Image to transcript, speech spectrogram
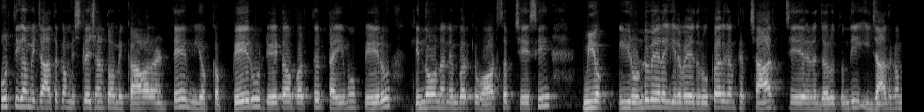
పూర్తిగా మీ జాతకం విశ్లేషణతో మీకు కావాలంటే మీ యొక్క పేరు డేట్ ఆఫ్ బర్త్ టైము పేరు కింద ఉన్న నెంబర్కి వాట్సాప్ చేసి మీ యొక్క ఈ రెండు వేల ఇరవై ఐదు రూపాయలు కనుక ఛార్జ్ చేయడం జరుగుతుంది ఈ జాతకం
